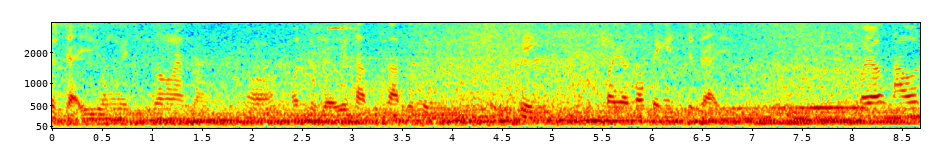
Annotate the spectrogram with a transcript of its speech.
cedhaki wong wedok wong lanang. Oh. Aja gawe satu-satu sing ping kaya to pengen dicedhaki. Kaya tahun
